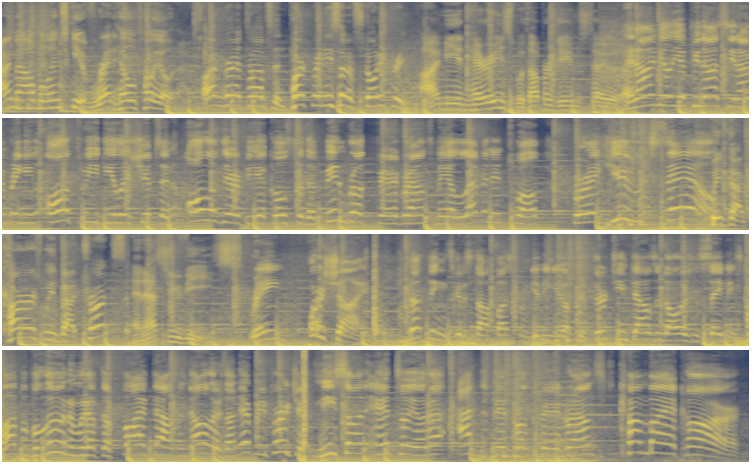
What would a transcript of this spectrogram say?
I'm Al Balinski of Red Hill Toyota. I'm Grant Thompson, Parkway Nissan of Stoney Creek. I'm Ian Harries with Upper James Toyota. And I'm Ilya Pinasi, and I'm bringing all three dealerships and all of their vehicles to the Binbrook Fairgrounds May 11 and 12 for a huge sale. We've got cars, we've got trucks, and SUVs. Rain or shine, nothing's going to stop us from giving you up to $13,000 in savings. Pop a balloon and win up to $5,000 on every purchase. Nissan and Toyota at the Binbrook Fairgrounds. Come buy a car.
